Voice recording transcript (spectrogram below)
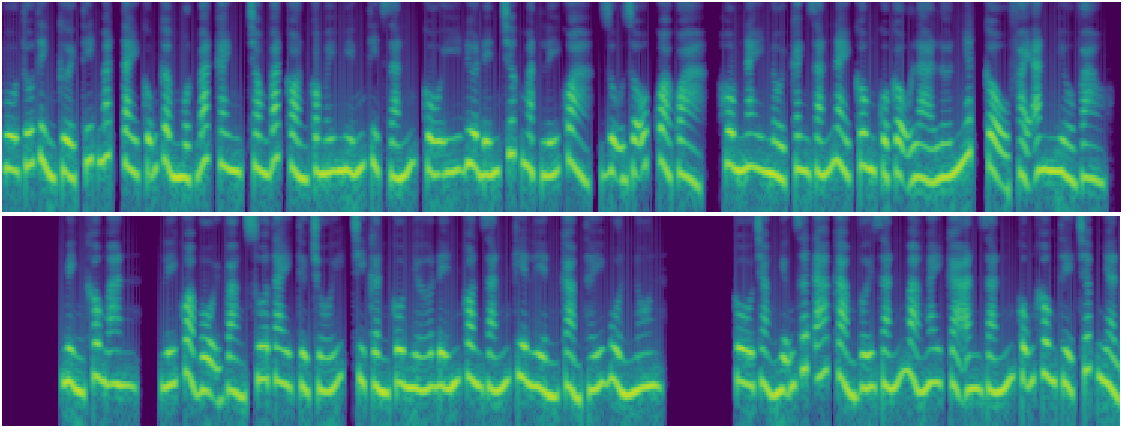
Vô Tú Tình cười tít mắt tay cũng cầm một bát canh, trong bát còn có mấy miếng thịt rắn, cố ý đưa đến trước mặt Lý Quả, dụ dỗ quả quả, hôm nay nồi canh rắn này công của cậu là lớn nhất, cậu phải ăn nhiều vào. Mình không ăn, Lý Quả vội vàng xua tay từ chối, chỉ cần cô nhớ đến con rắn kia liền cảm thấy buồn nôn. Cô chẳng những rất ác cảm với rắn mà ngay cả ăn rắn cũng không thể chấp nhận.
